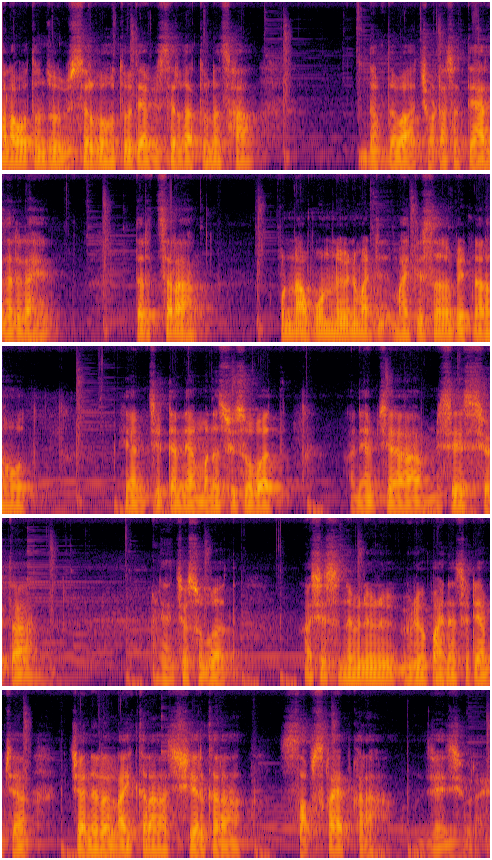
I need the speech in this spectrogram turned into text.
तलावातून जो विसर्ग होतो त्या विसर्गातूनच हा धबधबा छोटासा तयार झालेला आहे. तर चला पुन्हा आपण नवीन माहिती माहितीसह भेटणार आहोत. हे आमची कन्या मनस्वीसोबत आणि आमच्या मिसेस श्वेता यांच्यासोबत असेच नवीन नवीन व्हिडिओ पाहण्यासाठी आमच्या चॅनलला लाईक करा शेअर करा सबस्क्राईब करा. जय शिवराय.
